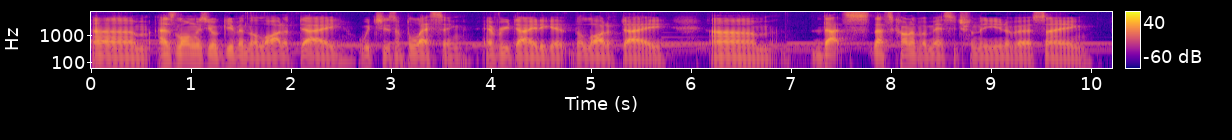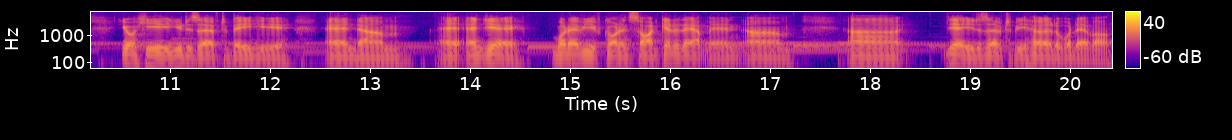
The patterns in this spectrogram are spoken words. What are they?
um, as long as you're given the light of day, which is a blessing every day to get the light of day, um, that's that's kind of a message from the universe saying, "You're here. You deserve to be here." And um, and, and yeah, whatever you've got inside, get it out, man. Uh, yeah, you deserve to be heard or whatever.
